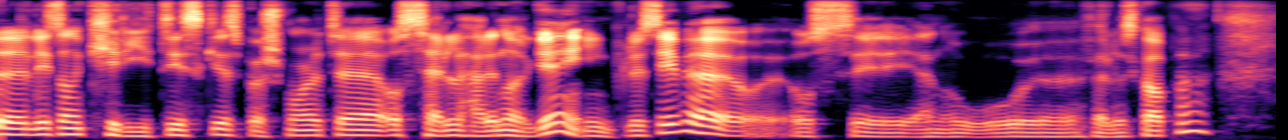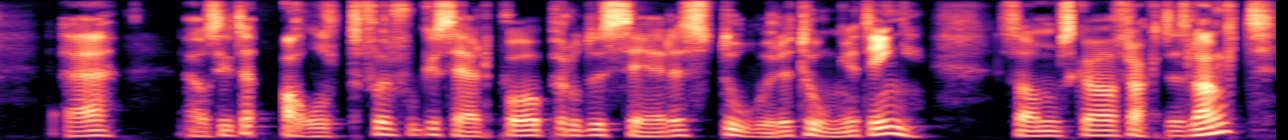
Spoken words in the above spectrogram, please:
litt sånn kritiske spørsmål til oss selv her i Norge, inklusive oss i NHO-fellesskapet, er å sitte altfor fokusert på å produsere store, tunge ting som skal fraktes langt,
